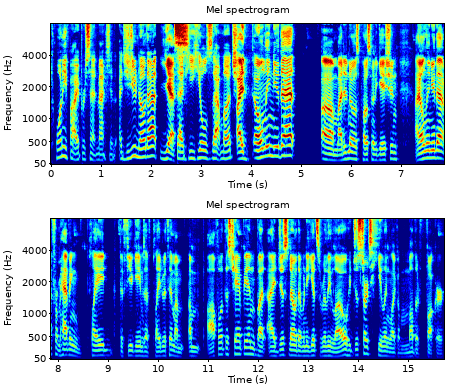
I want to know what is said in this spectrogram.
25% maximum. Did you know that? Yes. That he heals that much? I only knew that. Um, I didn't know it was post mitigation. I only knew that from having played the few games I've played with him. I'm I'm awful with this champion, but I just know that when he gets really low, he just starts healing like a motherfucker.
